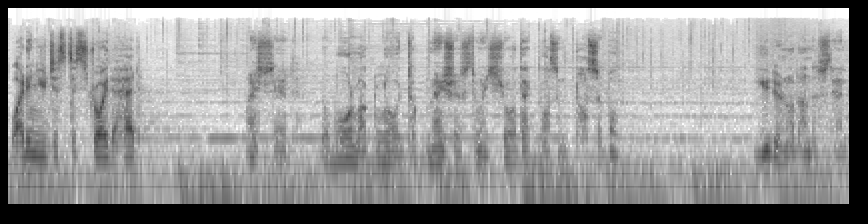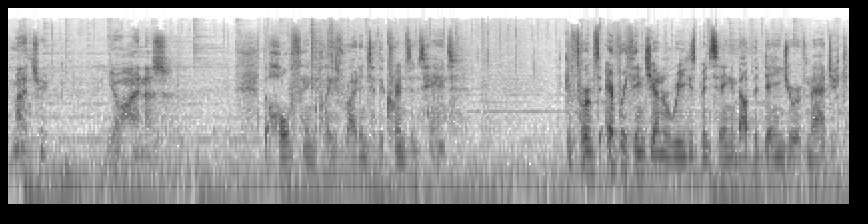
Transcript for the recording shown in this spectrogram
Why didn't you just destroy the head? I said the Warlock Lord took measures to ensure that wasn't possible. You do not understand magic, Your Highness. The whole thing plays right into the Crimson's hands. It confirms everything General Reek has been saying about the danger of magic.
